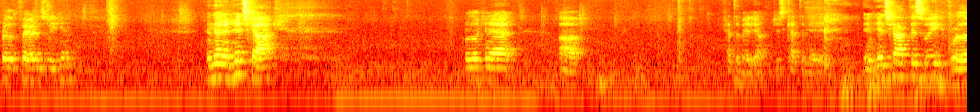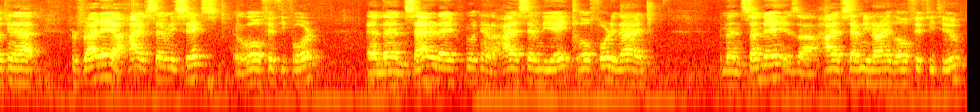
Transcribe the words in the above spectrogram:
for the fair this weekend. And then in Hitchcock, we're looking at, uh, cut the video, just cut the video. In Hitchcock this week, we're looking at, for Friday, a high of 76 and a low of 54. And then Saturday, we're looking at a high of 78, low of 49. And then Sunday is a high of 79, low of 52.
